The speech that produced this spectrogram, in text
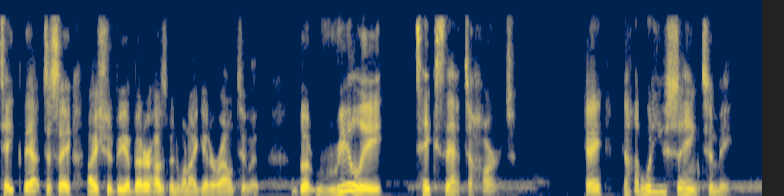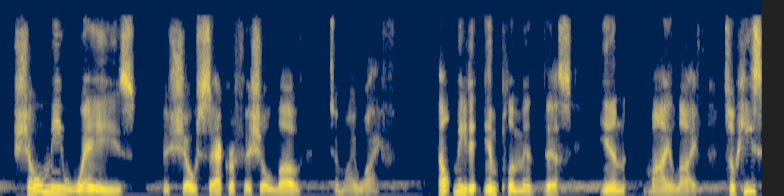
take that to say, I should be a better husband when I get around to it, but really takes that to heart. Okay, God, what are you saying to me? Show me ways to show sacrificial love to my wife. Help me to implement this in my life. So he's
